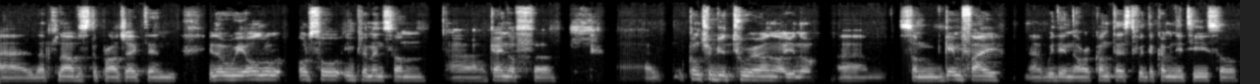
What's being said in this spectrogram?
uh, that loves the project. And you know, we all also implement some uh, kind of uh, uh contribute to earn or you know um, some gamify uh, within our contest with the community. So.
